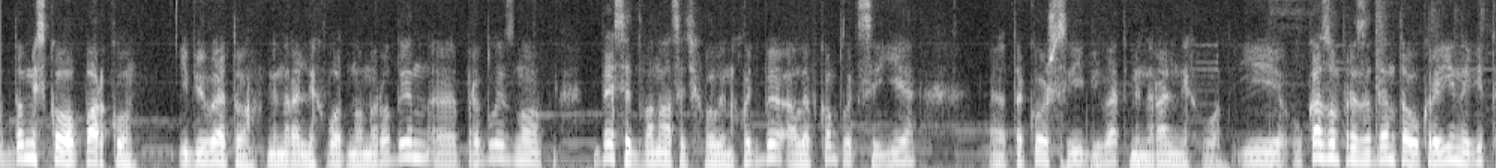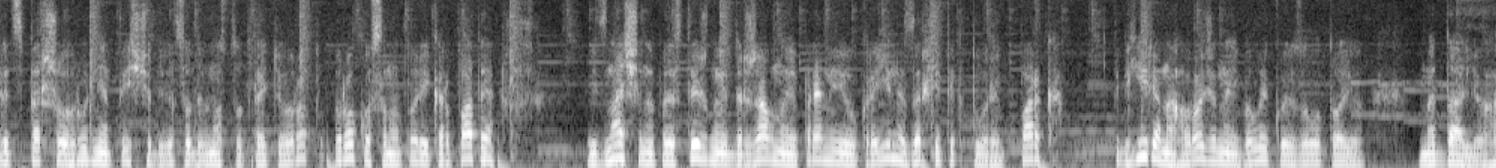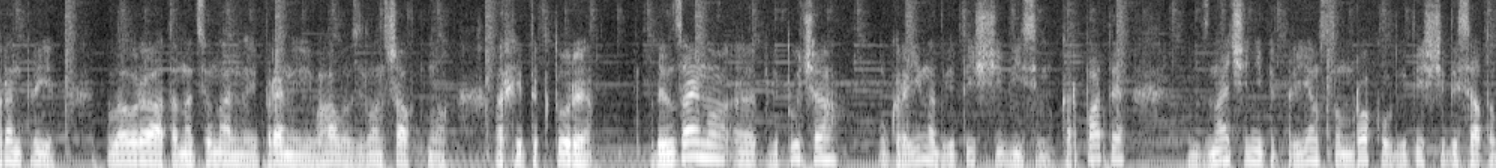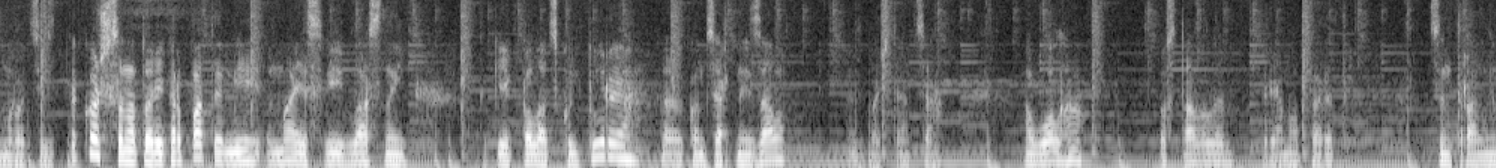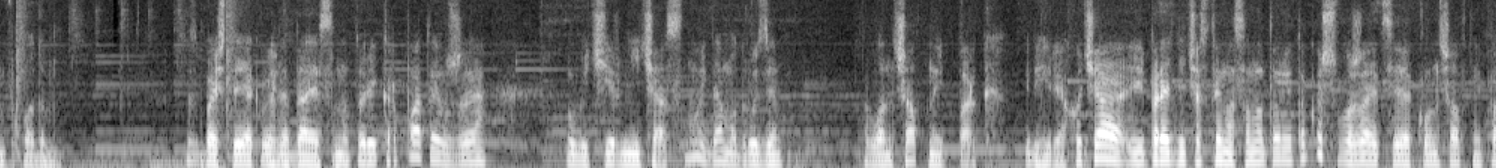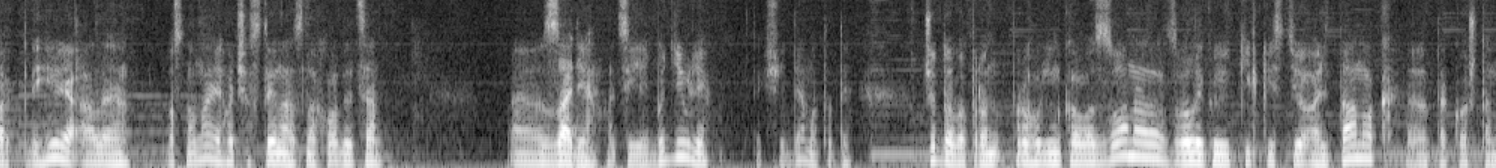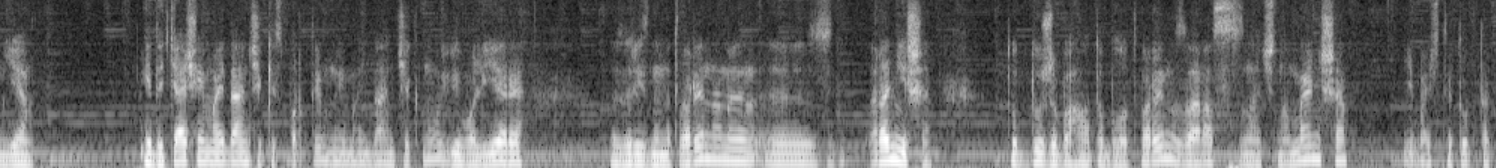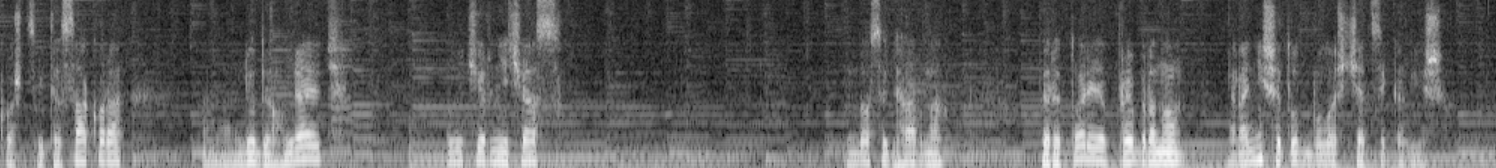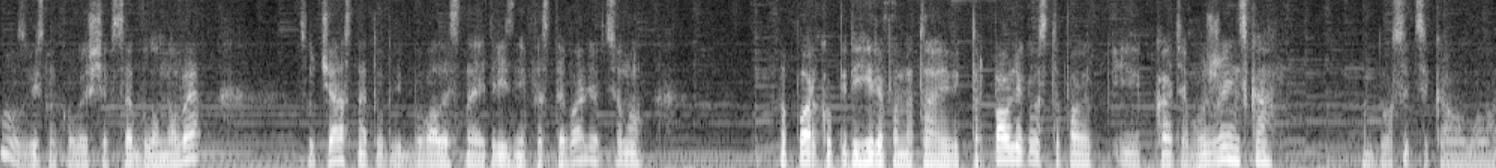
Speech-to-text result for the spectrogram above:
До міського парку і бювету мінеральних вод номер 1 приблизно 10-12 хвилин ходьби, але в комплексі є е, також свій бювет мінеральних вод. І указом президента України від 31 грудня 1993 року санаторій Карпати відзначено престижною державною премією України з архітектури. Парк Підгір'я нагороджений великою золотою медаллю Гран-прі лауреата Національної премії в галузі ландшафтної архітектури та е, Квітуча Україна 2008 Карпати. Відзначені підприємством року в 2010 році. Також санаторій Карпати має свій власний, такий як палац культури, е, концертний зал. Бачите, ця Волга поставили прямо перед центральним входом. Бачите, як виглядає санаторій Карпати вже у вечірній час. Ну, йдемо, друзі, в ландшафтний парк Підгір'я. Хоча і передня частина санаторію також вважається як ландшафтний парк Підгір'я, але основна його частина знаходиться е, ззаді цієї будівлі. Так що йдемо туди. Чудова прогулянкова зона з великою кількістю альтанок. Е, також там є і дитячий майданчик, і спортивний майданчик, ну і вольєри з різними тваринами. Е, з- Раніше Тут дуже багато було тварин, зараз значно менше. І бачите, тут також цвіте сакура. Е, Люди гуляють у вечірній час. Досить гарна територія прибрано. Раніше тут було ще цікавіше. Ну, звісно, коли ще все було нове, сучасне, тут відбувались навіть різні фестивалі в цьому парку Підгір'я, пам'ятаю, Віктор Павлік виступав і Катя Бужинська. Досить цікаво було.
